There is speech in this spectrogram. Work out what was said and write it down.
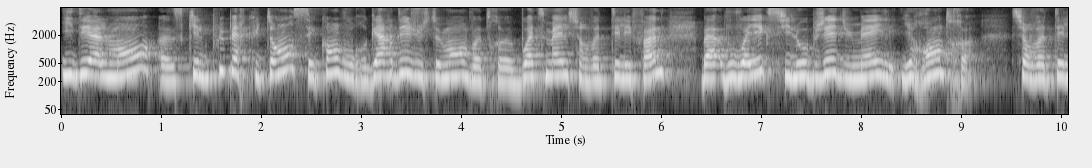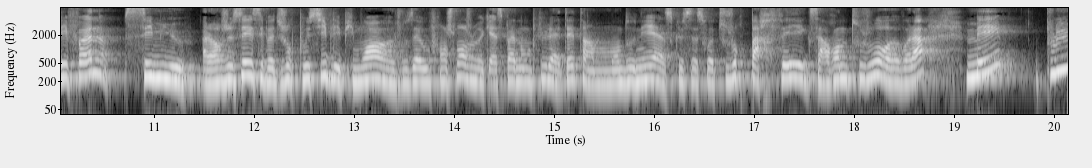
idéalement, euh, ce qui est le plus percutant, c'est quand vous regardez justement votre boîte mail sur votre téléphone, bah, vous voyez que si l'objet du mail il rentre sur votre téléphone, c'est mieux. Alors je sais, c'est pas toujours possible, et puis moi, je vous avoue franchement, je me casse pas non plus la tête à un moment donné à ce que ça soit toujours parfait et que ça rentre toujours, euh, voilà. Mais plus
